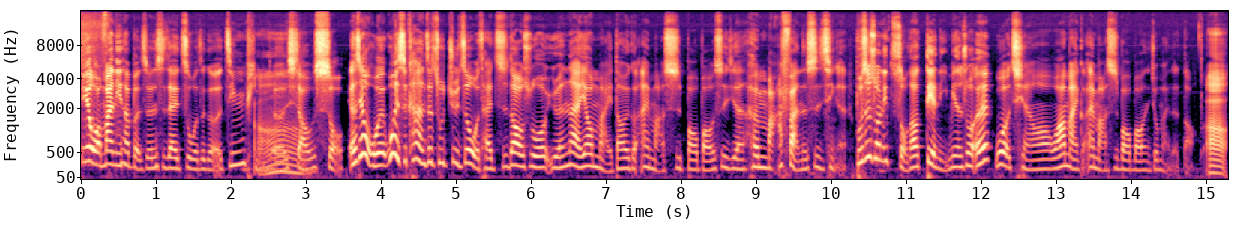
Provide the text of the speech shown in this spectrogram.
因为王曼妮她本身是在做这个精品的销售，而且我我也是看了这出剧之后，我才知道说，原来要买到一个爱马仕包包是一件很麻烦的事情哎，不是说你走到店里面说，哎，我有钱哦，我要买个爱马仕包包，你就买得到啊？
